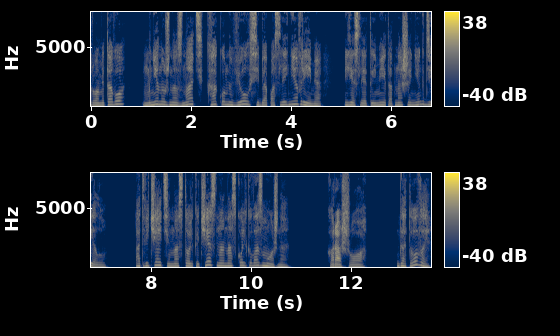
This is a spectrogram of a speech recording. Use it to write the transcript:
Кроме того, мне нужно знать, как он вел себя последнее время, если это имеет отношение к делу. Отвечайте настолько честно, насколько возможно». «Хорошо». «Готовы?»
